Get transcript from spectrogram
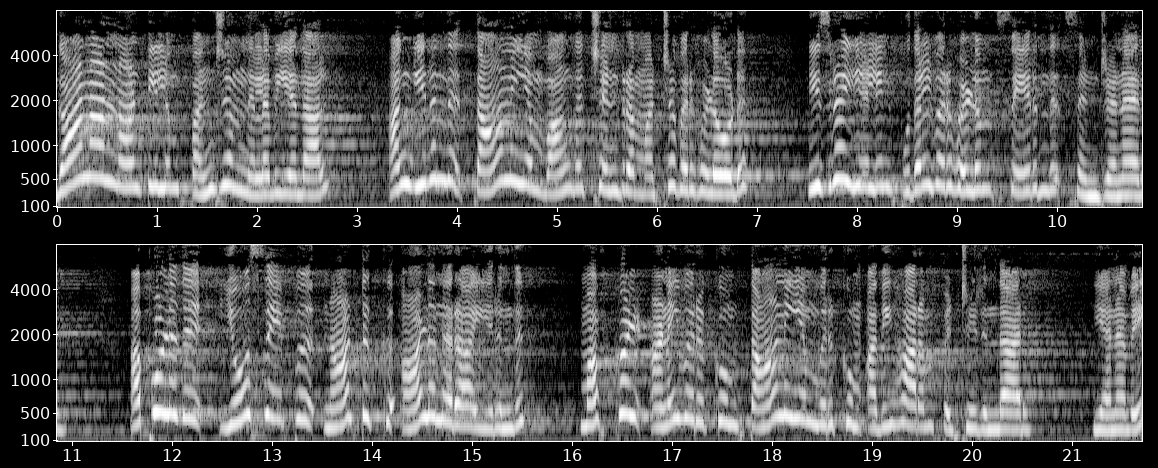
கானான் நாட்டிலும் பஞ்சம் நிலவியதால் அங்கிருந்து தானியம் வாங்கச் சென்ற மற்றவர்களோடு இஸ்ரேலின் புதல்வர்களும் சேர்ந்து சென்றனர். அப்பொழுது யோசேப்பு நாட்டுக்கு ஆளுநராயிருந்து மக்கள் அனைவருக்கும் தானியம் விற்கும் அதிகாரம் பெற்றிருந்தார். எனவே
